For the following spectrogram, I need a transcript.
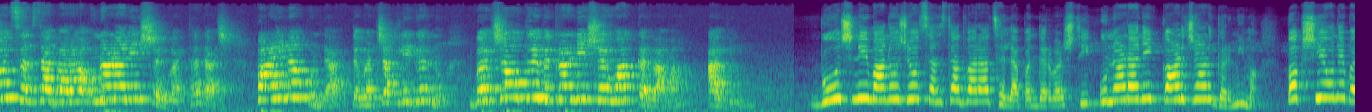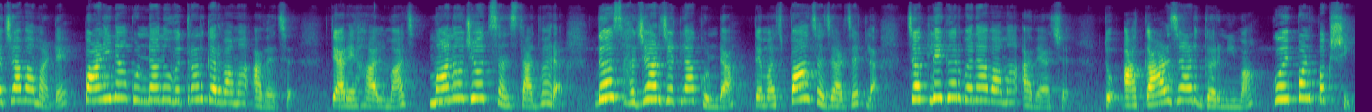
શોધ સંસ્થા દ્વારા ઉનાળાની શરૂઆત થતા જ પાણીના કુંડા તેમજ ચકલી ઘરનું બચાવ થઈ વિતરણની શરૂઆત કરવામાં આવી. ભુજની માનવજ્યોત સંસ્થા દ્વારા છેલ્લા પંદર વર્ષથી ઉનાળાની કાળઝાળ ગરમીમાં પક્ષીઓને બચાવવા માટે પાણીના કુંડાનું વિતરણ કરવામાં આવે છે. ત્યારે હાલમાં જ માનવજ્યોત સંસ્થા દ્વારા દસ હજાર જેટલા કુંડા તેમજ પાંચ હજાર જેટલા ચકલીઘર બનાવવામાં આવ્યા છે. તો આ કાળઝાળ ગરમીમાં કોઈ પણ પક્ષી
